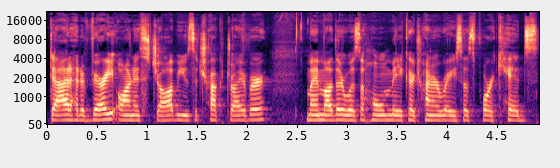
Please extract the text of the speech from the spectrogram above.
dad had a very honest job. He was a truck driver. My mother was a homemaker trying to raise us four kids.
